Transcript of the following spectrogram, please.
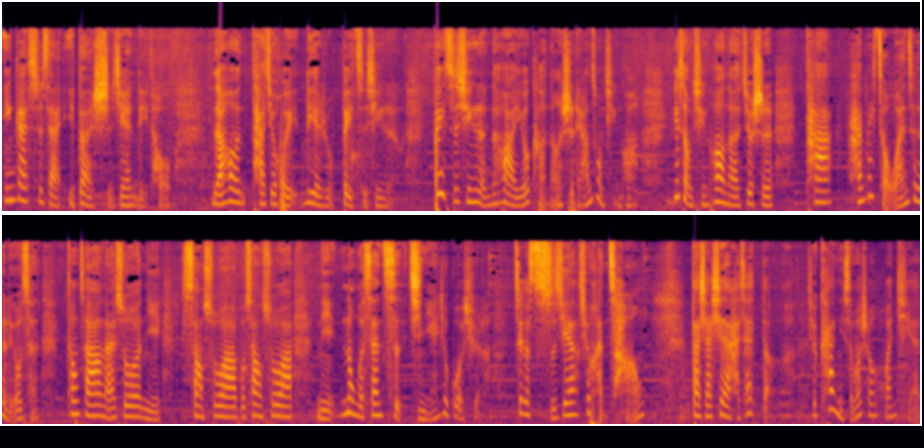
应该是在一段时间里头，然后他就会列入被执行人。被执行人的话，有可能是两种情况，一种情况呢，就是他还没走完这个流程。通常来说，你上诉啊，不上诉啊，你弄个三次，几年就过去了，这个时间就很长。大家现在还在等，就看你什么时候还钱，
